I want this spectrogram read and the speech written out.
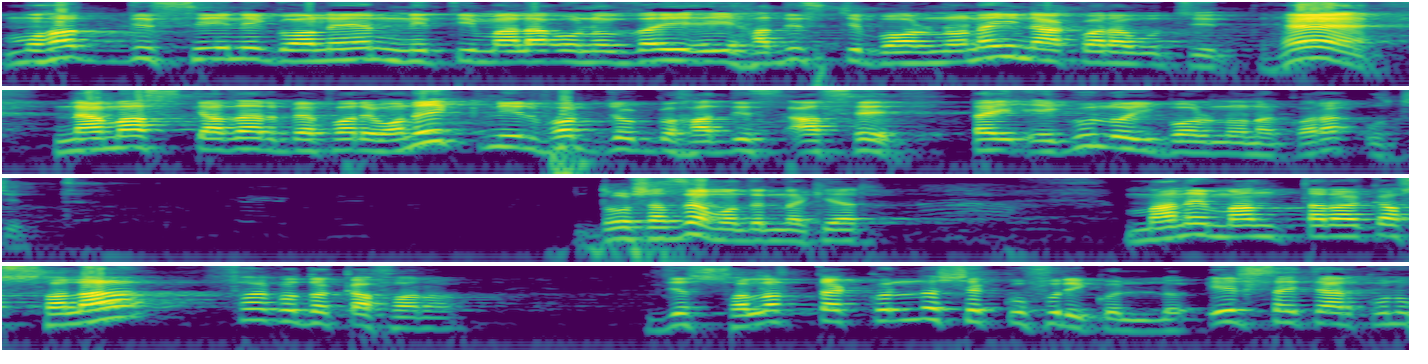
মুহাদ্দিসিন গণের নীতিমালা অনুযায়ী এই হাদিসটি বর্ণনাই না করা উচিত। হ্যাঁ নামাজ কাদার ব্যাপারে অনেক নির্ভরযোগ্য হাদিস আছে, তাই এগুলোই বর্ণনা করা উচিত। দোষ আছে আমাদের নাকি আর? মানে মান তারাকা সলা ফাকদ কাফারা। যে সলাৎ ত্যাগ করল, সে কুফরি করল। এর সাথে আর কোনো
